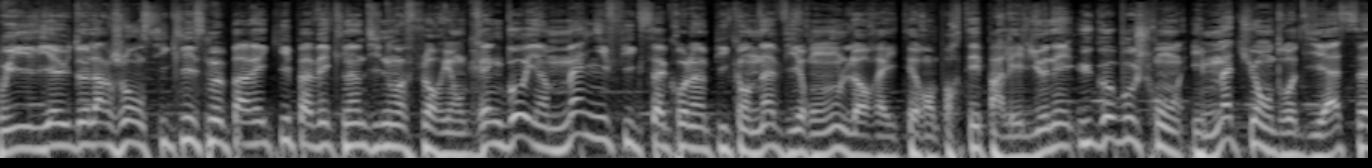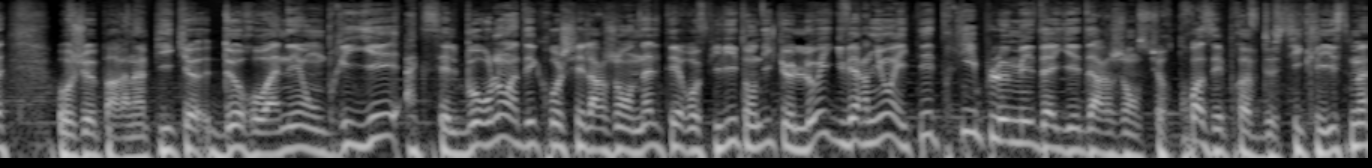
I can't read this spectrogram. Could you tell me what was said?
Oui, il y a eu de l'argent en cyclisme par équipe avec l'Indinois Florian Grengbo et un magnifique sacre olympique en aviron. L'or a été remporté par les Lyonnais Hugo Boucheron et Mathieu Androdias. Aux Jeux paralympiques de Roanne ont brillé. Axel Bourlon a décroché l'argent en haltérophilie tandis que Loïc Vergniaud a été triple médaillé d'argent sur trois épreuves de cyclisme.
